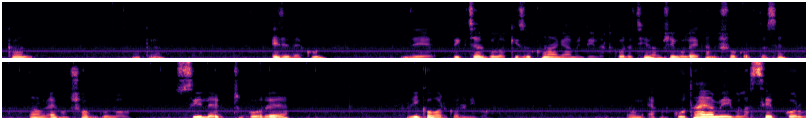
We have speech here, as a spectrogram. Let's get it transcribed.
এখন ওকে এই যে দেখুন, যে পিকচারগুলো কিছুক্ষণ আগে আমি ডিলিট করেছিলাম, সেগুলো এখানে শো করতেছে। তো আমরা এখন সবগুলো সিলেক্ট করে রিকভার করে নিব। এবং এখন কোথায় আমি এগুলো সেভ করব?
